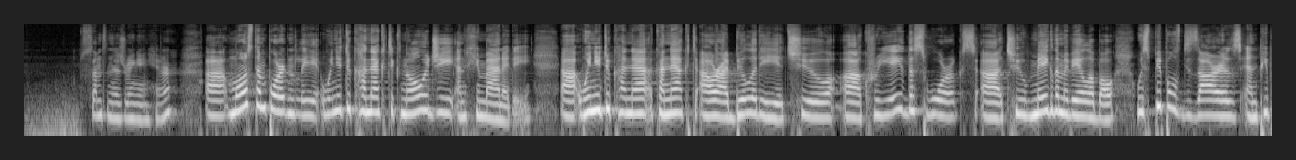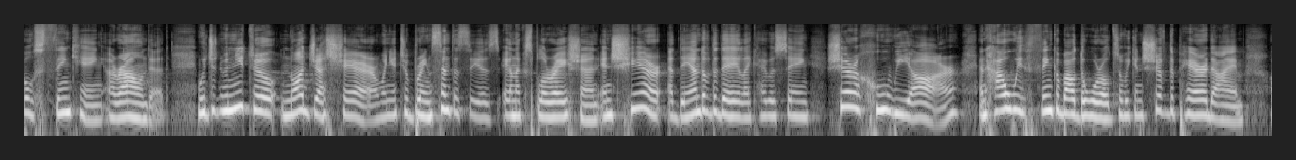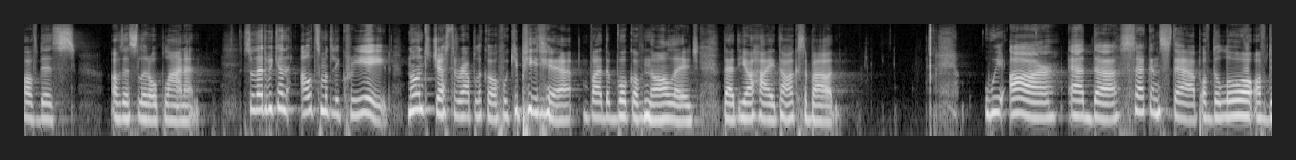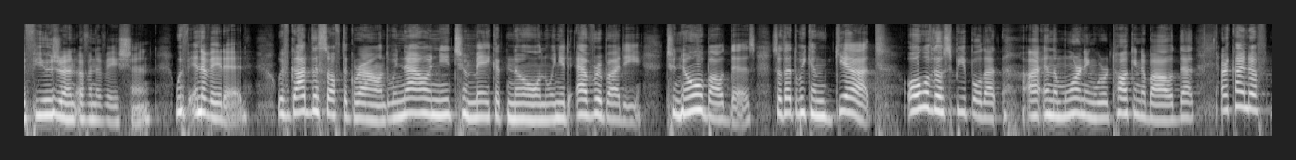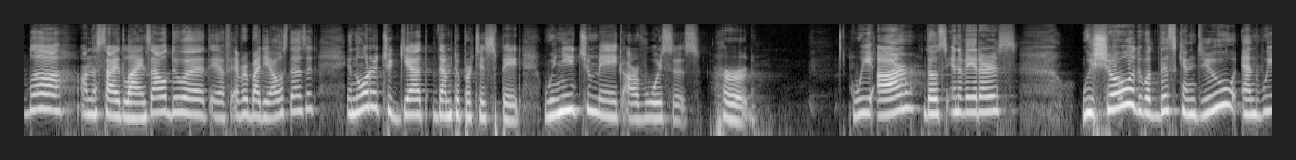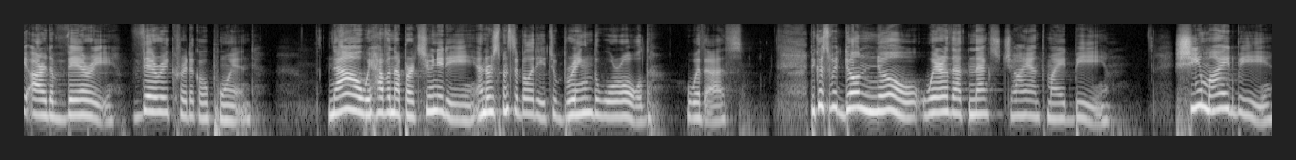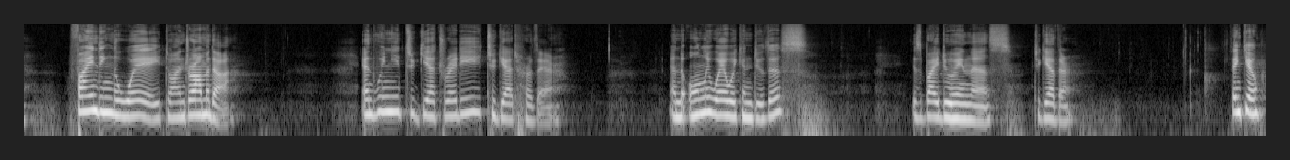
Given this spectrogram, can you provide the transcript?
something is ringing here. Uh, most importantly, we need to connect technology and humanity. Uh, we need to connect, connect our ability to uh, create these works, uh, to make them available with people's desires and people's thinking around it. We, we need to not just share, we need to bring synthesis and exploration and share at the end of the day, like I was saying, share who we are and how we think about the world so we can shift the paradigm time of this, of this little planet so that we can ultimately create not just a replica of Wikipedia, but the book of knowledge that Yochai talks about. We are at the second step of the law of diffusion of innovation. We've innovated. We've got this off the ground. We now need to make it known. We need everybody to know about this so that we can get all of those people that uh, in the morning we were talking about that are kind of blah on the sidelines, I'll do it if everybody else does it. In order to get them to participate, we need to make our voices heard. We are those innovators. We showed what this can do, and we are the very, very critical point. Now we have an opportunity and responsibility to bring the world with us. Because we don't know where that next giant might be. She might be finding the way to Andromeda. And we need to get ready to get her there. And the only way we can do this is by doing this together. Thank you.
